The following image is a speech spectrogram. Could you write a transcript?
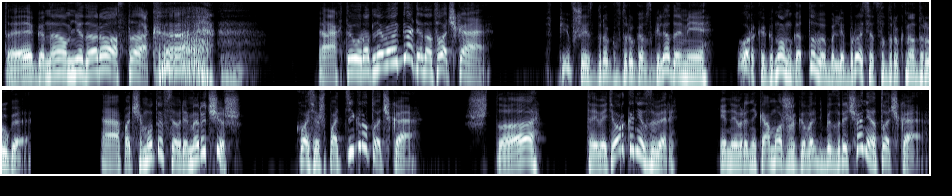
«Ты гнал мне доросток!» «Ах ты уродливая гадина, точка!» Впившись друг в друга взглядами, орк и гном готовы были броситься друг на друга. «А почему ты всё время рычишь? Хочешь под тигра. точка?» «Что? Ты ведь орка не зверь? И наверняка можешь говорить без рычания, точка!»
